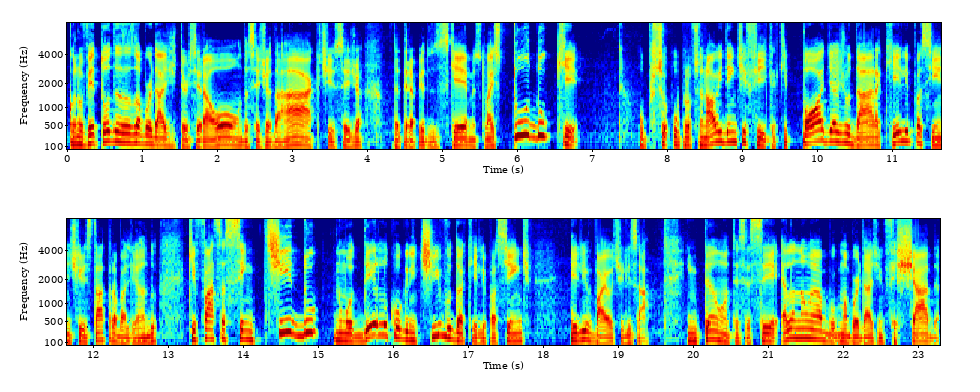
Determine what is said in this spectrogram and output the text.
Quando vê todas as abordagens de terceira onda, seja da ACT, seja da terapia dos esquemas, tudo mais, tudo que o profissional identifica que pode ajudar aquele paciente que ele está trabalhando, que faça sentido no modelo cognitivo daquele paciente, ele vai utilizar. Então, a TCC, ela não é uma abordagem fechada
